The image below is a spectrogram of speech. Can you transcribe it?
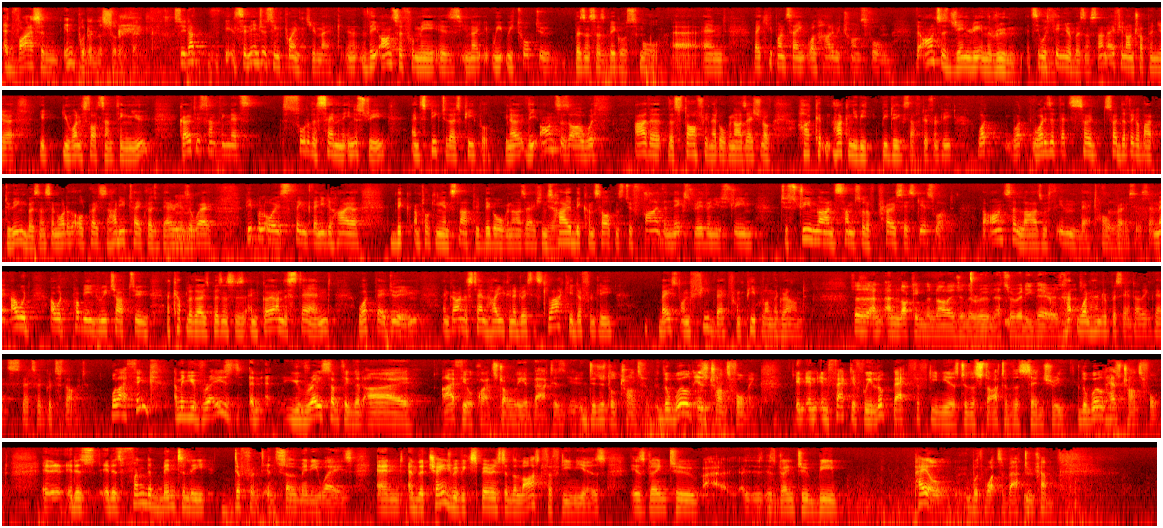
advice and input on this sort of thing? So, you know, it's an interesting point you make. The answer for me is, you know, we, we talk to businesses big or small, uh, and they keep on saying, well, how do we transform? The answer is generally in the room. It's mm-hmm. within your business. I know if you're an entrepreneur, you, you want to start something new, go to something that's sort of the same in the industry and speak to those people. You know, the answers are with either the staff in that organization of how can, how can you be, be doing stuff differently? What, what, what is it that's so, so difficult about doing business and what are the old processes? How do you take those barriers Mm. away? People always think they need to hire big, I'm talking in slightly big organizations, Yeah. hire big consultants to find the next revenue stream, to streamline some sort of process. Guess what? The answer lies within that whole process. And I would, I would probably reach out to a couple of those businesses and go understand what they're doing and go understand how you can address it slightly differently based on feedback from people on the ground. So un- unlocking the knowledge in the room that's already there, isn't it? 100%. I think that's, that's a good start. Well, I think I mean you've raised and you've raised something that I I feel quite strongly about is digital transform. The world is transforming. In, in, in fact, if we look back 15 years to the start of this century, the world has transformed. It, it, is, it is fundamentally different in so many ways. And, and the change we've experienced in the last 15 years is going to, uh, is going to be pale with what's about to come.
